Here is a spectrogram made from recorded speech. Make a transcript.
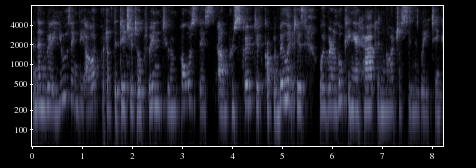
and then we're using the output of the digital twin to impose this um, prescriptive capabilities where we're looking ahead and not just simulating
